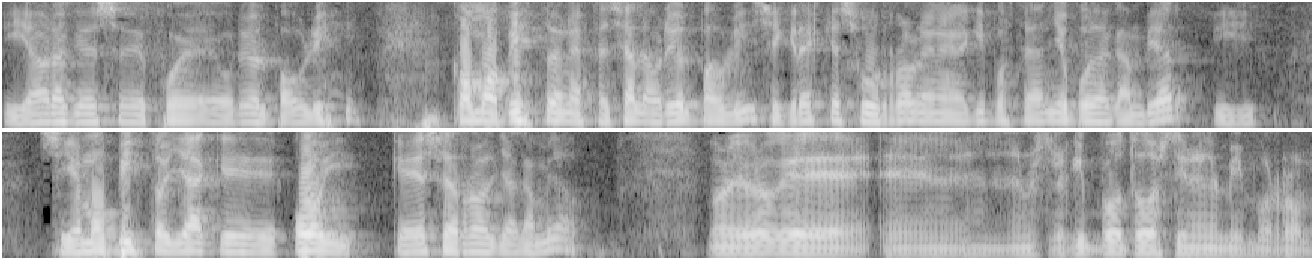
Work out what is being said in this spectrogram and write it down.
Y ahora que se fue Oriol Paulí, ¿cómo has visto en especial a Oriol Paulí? Si crees que su rol en el equipo este año puede cambiar y si hemos visto ya que hoy que ese rol ya ha cambiado. Bueno, yo creo que en, en nuestro equipo todos tienen el mismo rol.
